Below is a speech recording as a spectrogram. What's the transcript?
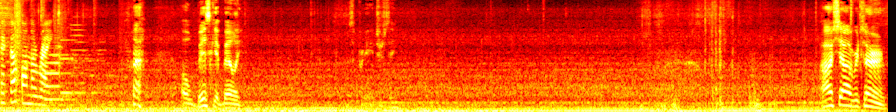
Pick up on the right. oh biscuit belly that's pretty interesting I shall return.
